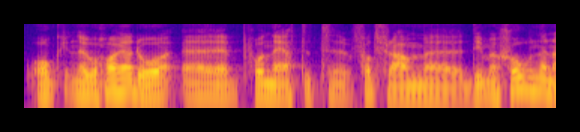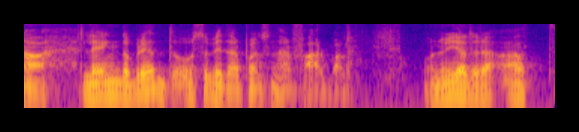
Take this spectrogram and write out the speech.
Och nu har jag då eh, på nätet fått fram dimensionerna, längd och bredd och så vidare på en sån här farball. Och nu gäller det att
